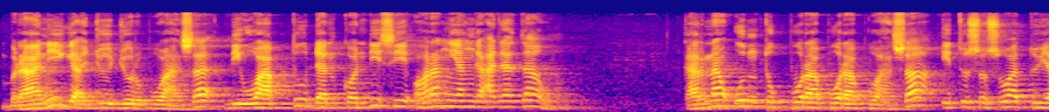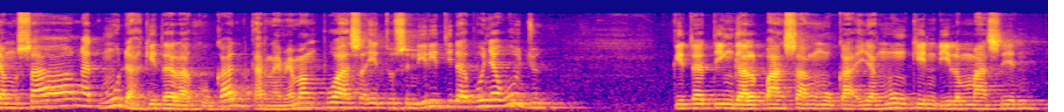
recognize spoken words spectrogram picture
Berani gak jujur puasa di waktu dan kondisi orang yang gak ada tahu. Karena untuk pura-pura puasa itu sesuatu yang sangat mudah kita lakukan karena memang puasa itu sendiri tidak punya wujud. Kita tinggal pasang muka yang mungkin dilemasin,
